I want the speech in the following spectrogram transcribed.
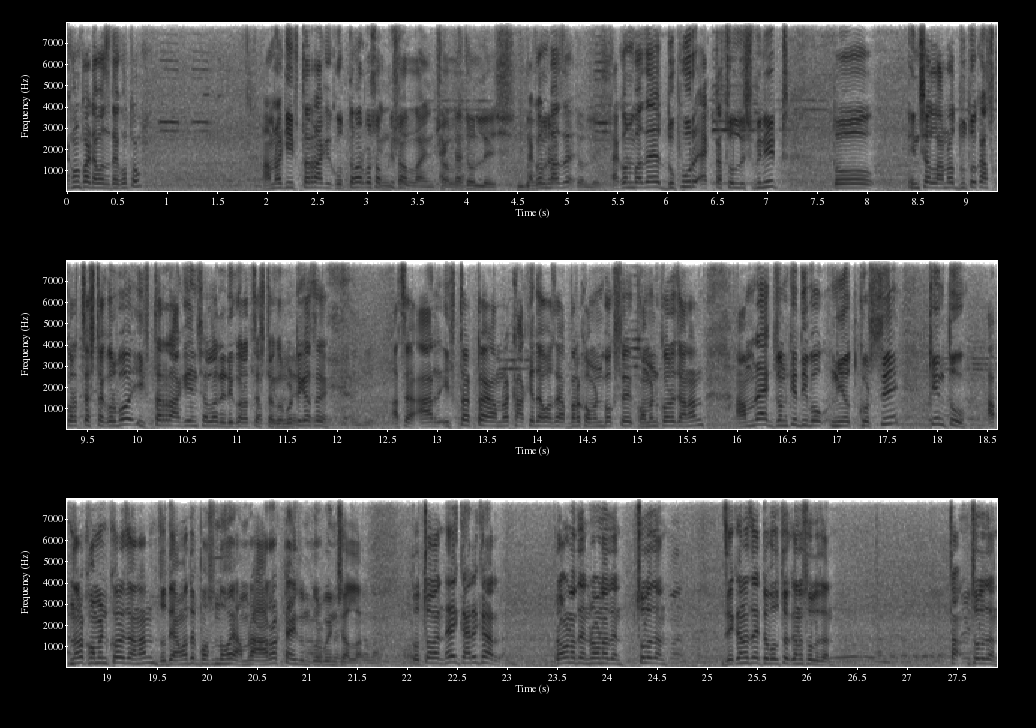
এখন কয়টা বাজে দেখো তো? আমরা কি ইফতারের আগে করতে পারব সব কিছু ইনশাল্লাহ। চল্লিশ। এখন বাজে এখন বাজে দুপুর একটা চল্লিশ মিনিট। তো ইনশাল্লাহ আমরা দ্রুত কাজ করার চেষ্টা করব। ইফতারের আগে ইনশাল্লাহ রেডি করার চেষ্টা করব ঠিক আছে? আচ্ছা আর ইফতারটা আমরা কাকে দেওয়া যায় আপনারা কমেন্ট বক্সে কমেন্ট করে জানান। আমরা একজনকে দিব নিয়ত করছি কিন্তু আপনারা কমেন্ট করে জানান। যদি আমাদের পছন্দ হয় আমরা আরও একটা আয়োজন করব ইনশাল্লাহ। তো চলেন এই গাড়ি কার? রওনা দেন রওনা দেন চলে যান। যেখানে যাই যাইতে বলছো ওখানে চলে যান। চলে যান।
